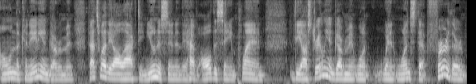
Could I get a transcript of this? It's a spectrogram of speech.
own the Canadian government, that's why they all act in unison and they have all the same plan. The Australian government went, went one step further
